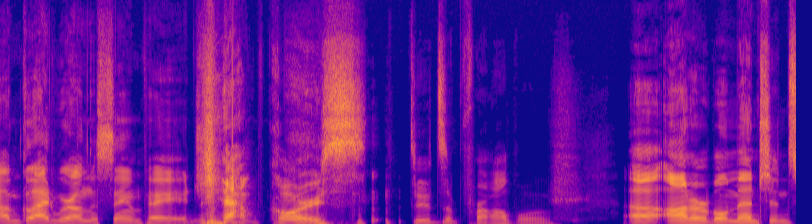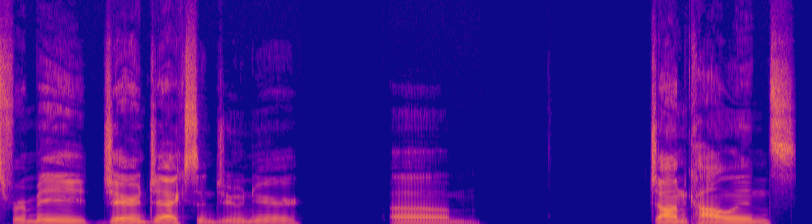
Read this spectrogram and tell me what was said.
I'm glad we're on the same page. Yeah, of course. Dude's a problem. Uh, honorable mentions for me: Jaren Jackson Jr., um, John Collins,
